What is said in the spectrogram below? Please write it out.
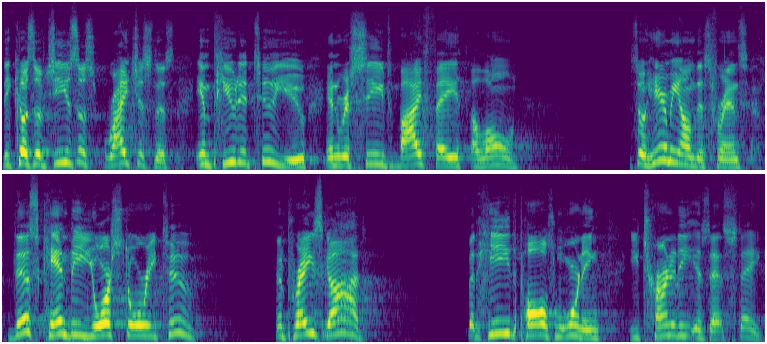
because of Jesus' righteousness imputed to you and received by faith alone. So, hear me on this, friends. This can be your story too. And praise God. But heed Paul's warning eternity is at stake.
